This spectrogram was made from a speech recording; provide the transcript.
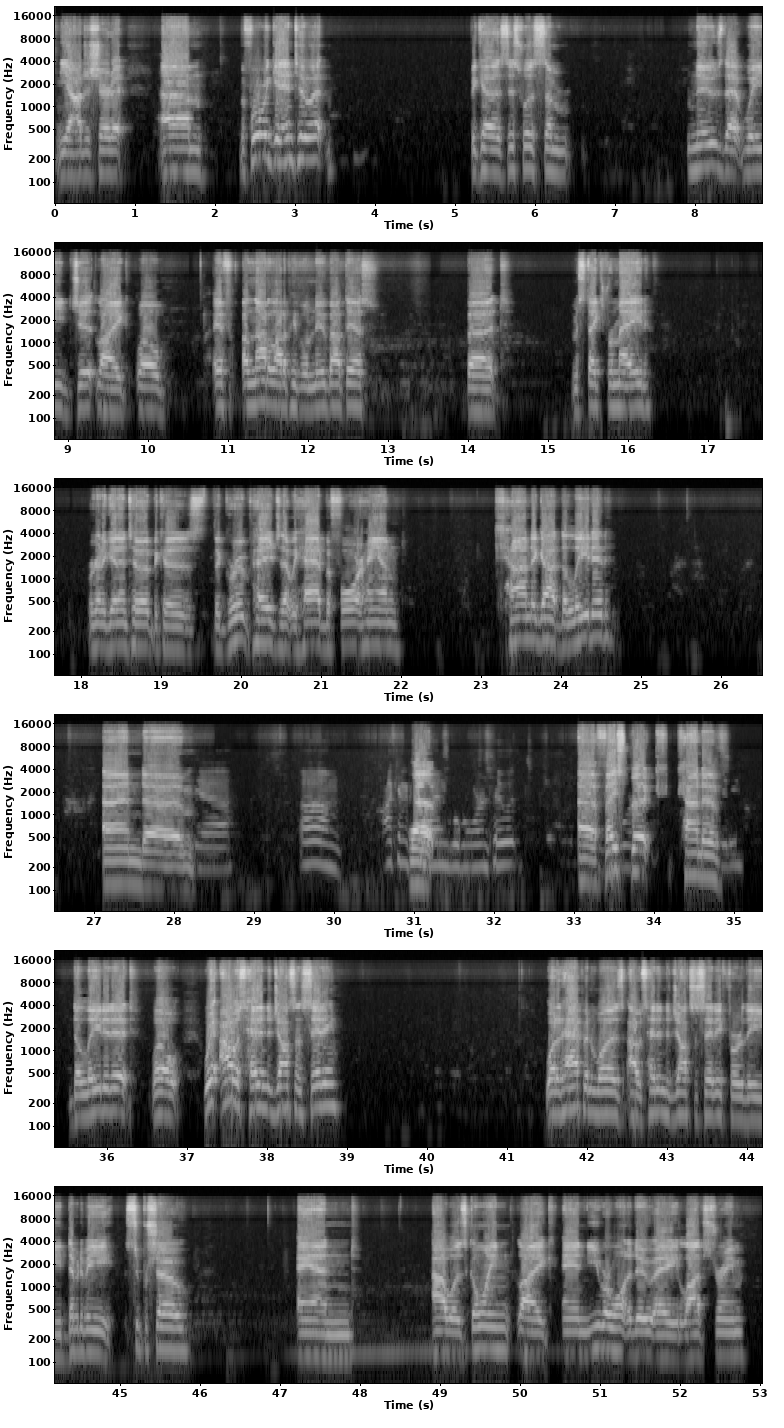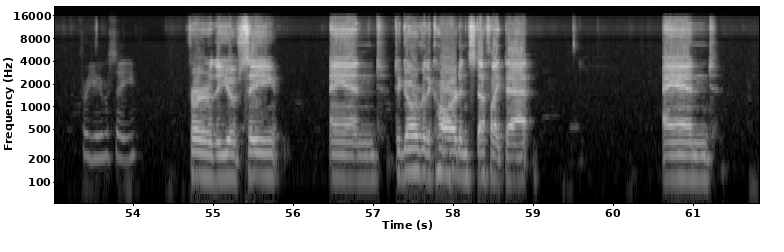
Yeah, I just shared it. Um, before we get into it, because this was some news that we just like, well, if uh, not a lot of people knew about this, but mistakes were made. We're going to get into it because the group page that we had beforehand kind of got deleted. And um, Yeah. Um, I can Uh, explain a little more into it. uh, Facebook kind of deleted it. Well, we, I was heading to Johnson City. What had happened was I was heading to Johnson City for the WWE Super Show, and I was going like, and you were wanting to do a live stream For see. for the UFC and to go over the card and stuff like that. And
